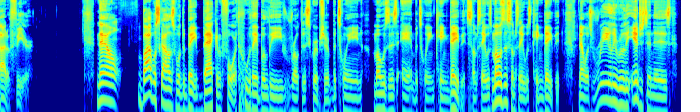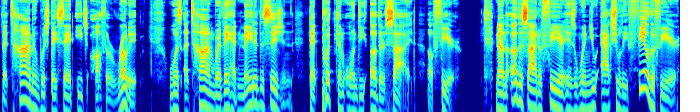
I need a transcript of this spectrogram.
out of fear? Now, Bible scholars will debate back and forth who they believe wrote the scripture between Moses and between King David. Some say it was Moses, some say it was King David. Now, what's really, really interesting is the time in which they said each author wrote it was a time where they had made a decision that put them on the other side of fear. Now, the other side of fear is when you actually feel the fear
